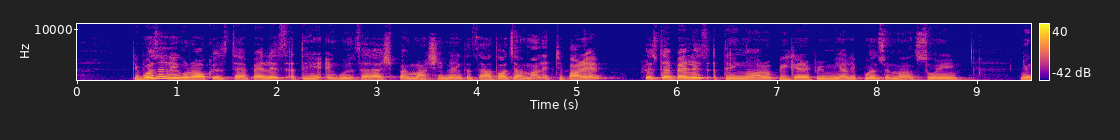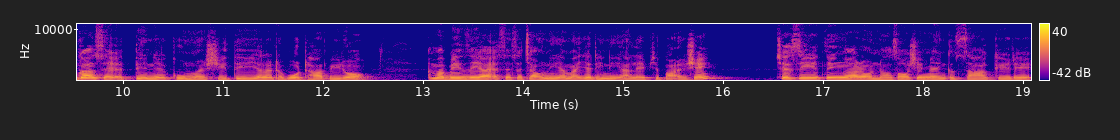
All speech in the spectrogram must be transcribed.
။ဒီပွဲစဉ်လေးကိုတော့ Crystal Palace အသင်းရဲ့အင်္ဂွင်ဆဲလက်ရှ်ပတ်မှာရှင်းပြကစားသွားကြမှာလည်းဖြစ်ပါတယ်။ Crystal Palace အသင်းကတော့ပြီးခဲ့တဲ့ Premier League ပွဲစဉ်မှာဆိုရင် Newcastle အသင်းနဲ့ဂိုးမရှိသေးရလက်ထပ်ပေါ်ထားပြီးတော့ အမှတ်ပေးစရာအဆစ်16နေရာမှာရပ်တည်နေရလဲဖြစ်ပါတယ်ရှင်။ချက်စီအသင်းကတော့နောက်ဆုံးရှင်းမြန်ကစားခဲ့တဲ့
